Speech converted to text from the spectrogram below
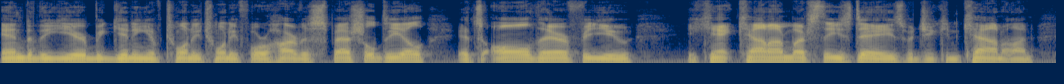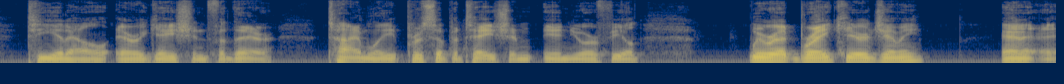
end of the year, beginning of 2024 harvest special deal, it's all there for you. You can't count on much these days, but you can count on TNL irrigation for their timely precipitation in your field. We were at break here, Jimmy, and uh,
